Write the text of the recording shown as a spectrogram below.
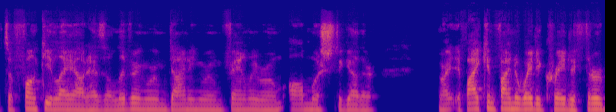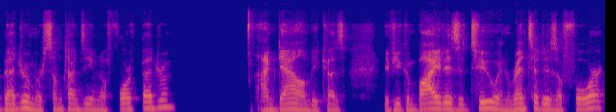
It's a funky layout, it has a living room, dining room, family room, all mushed together, right? If I can find a way to create a third bedroom or sometimes even a fourth bedroom, I'm down because if you can buy it as a two and rent it as a four,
